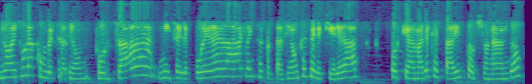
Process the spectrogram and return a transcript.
no es una conversación forzada, ni se le puede dar la interpretación que se le quiere dar, porque además de que está distorsionando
